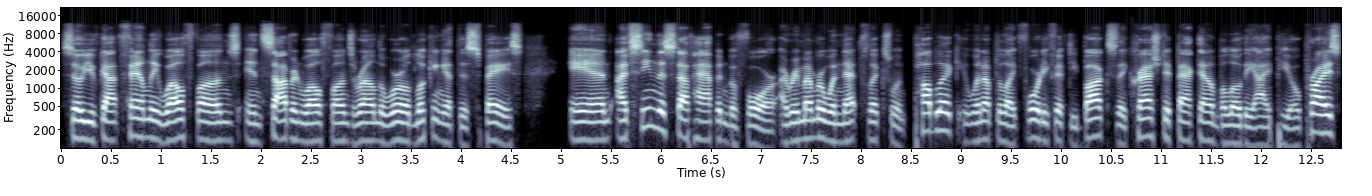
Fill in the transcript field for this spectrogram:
So you've got family wealth funds and sovereign wealth funds around the world looking at this space. And I've seen this stuff happen before. I remember when Netflix went public, it went up to like 40, 50 bucks. They crashed it back down below the IPO price.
